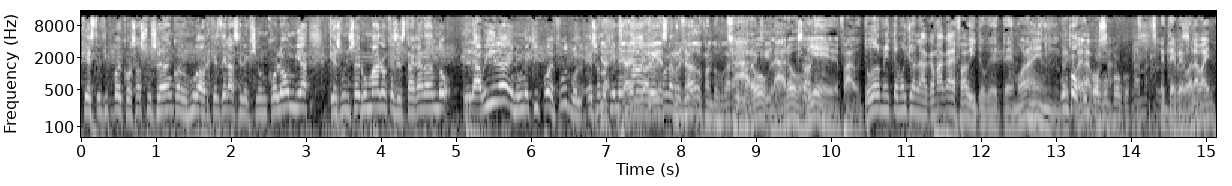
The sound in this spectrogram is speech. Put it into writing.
que este tipo de cosas sucedan con un jugador que es de la selección Colombia, que es un ser humano que se está ganando la vida en un equipo de fútbol. Eso no tiene nada que ver con la región. cuando Claro, claro. Exacto. Oye, tú dormiste mucho en la camaca de Fabito, que te demoras en Un poco, la un poco, cosa. un poco. Se te pegó la vaina.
